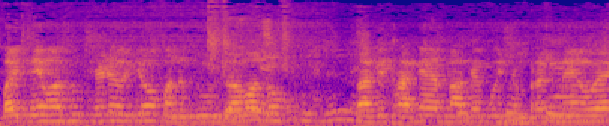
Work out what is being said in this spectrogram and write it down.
भाई थे मासू छेड़े हो जाओ मन दूर जावा दो। ताकि थाके नाके कोई संपर्क नहीं हुए,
